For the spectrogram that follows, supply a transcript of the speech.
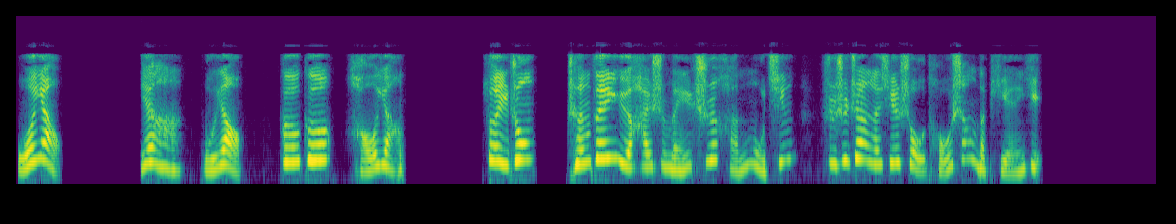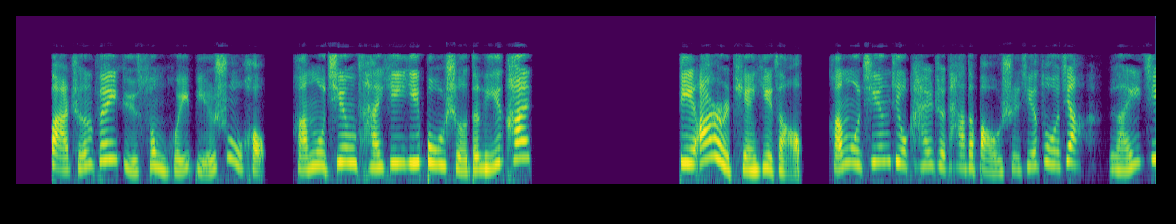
我咬呀！不要，哥哥好痒。最终，陈飞宇还是没吃韩慕清，只是占了些手头上的便宜。把陈飞宇送回别墅后。韩慕清才依依不舍的离开。第二天一早，韩慕清就开着他的保时捷座驾来接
